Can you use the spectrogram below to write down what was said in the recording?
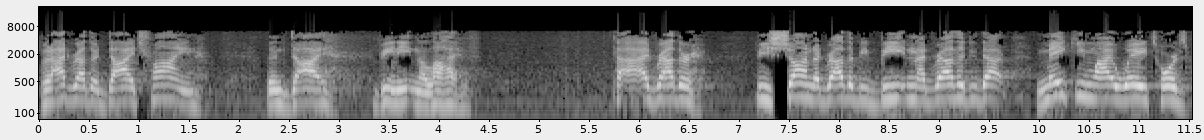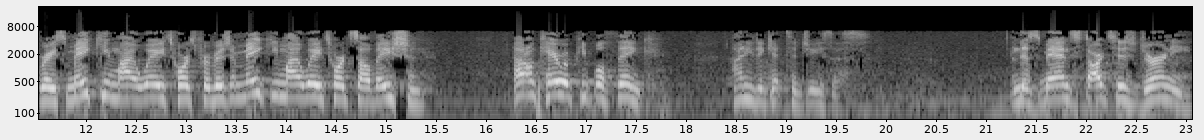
but I'd rather die trying than die being eaten alive. I'd rather be shunned. I'd rather be beaten. I'd rather do that. Making my way towards grace, making my way towards provision, making my way towards salvation. I don't care what people think. I need to get to Jesus. And this man starts his journey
